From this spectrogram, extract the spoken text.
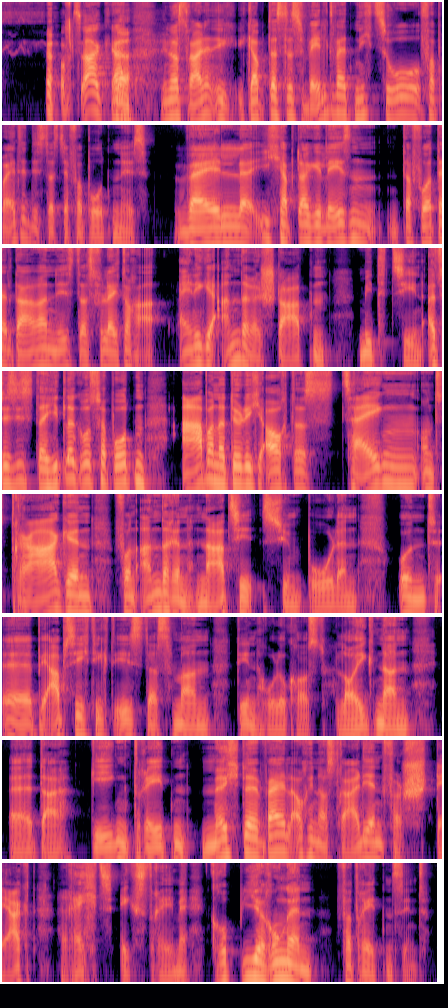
Auf Zack, ja. Ja. In Australien, ich, ich glaube, dass das weltweit nicht so verbreitet ist, dass der verboten ist. Weil ich habe da gelesen, der Vorteil daran ist, dass vielleicht auch einige andere Staaten mitziehen. Also es ist der Hitlergruß verboten, aber natürlich auch das Zeigen und Tragen von anderen Nazi-Symbolen. Und äh, beabsichtigt ist, dass man den Holocaust-Leugnern äh, dagegen entgegentreten möchte, weil auch in Australien verstärkt rechtsextreme Gruppierungen vertreten sind.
